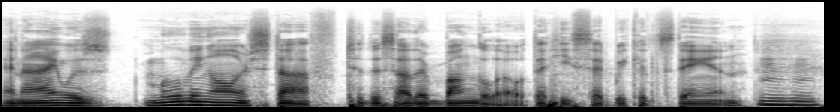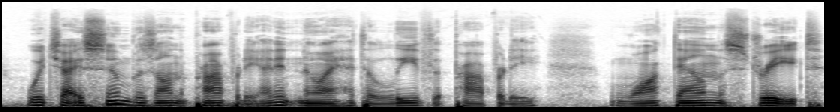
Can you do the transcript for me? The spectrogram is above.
and I was moving all her stuff to this other bungalow that he said we could stay in, Mm-hmm. which I assumed was on the property. I didn't know I had to leave the property, walk down the street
